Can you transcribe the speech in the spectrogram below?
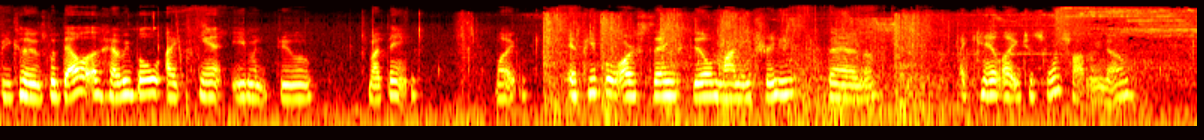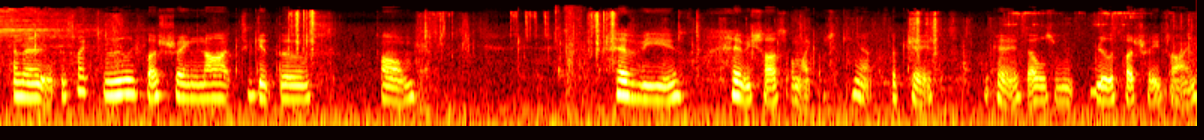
because without a heavy bolt, I can't even do my thing. Like, if people are staying still mining trees, then I can't like just one shot them, you know? And then it's like really frustrating not to get those um heavy heavy shots. Oh my gosh, I can't. Okay. Okay, that was really frustrating time.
